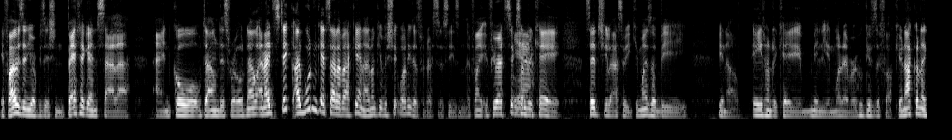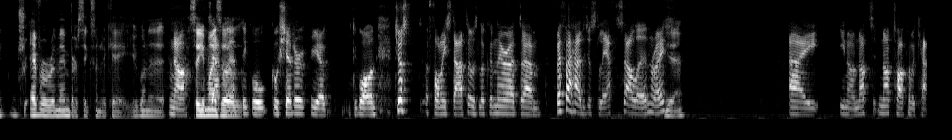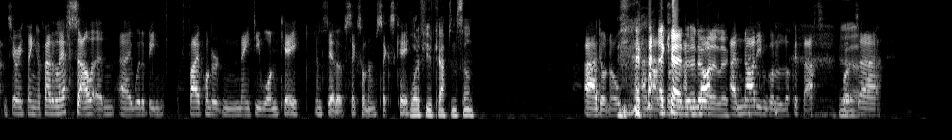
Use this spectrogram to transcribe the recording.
if I was in your position. Bet against Salah and go down this road now. And I'd stick. I wouldn't get Salah back in. I don't give a shit what he does for the rest of the season. If I if you're at 600k, yeah. I said to you last week, you might as well be, you know, 800k, million, whatever. Who gives a fuck? You're not gonna ever remember 600k. You're gonna no. So you exactly. might as well to go go shitter. Yeah, to go on. Just a funny stat. I was looking there at um. If I had just left Salah in, right? Yeah. I you know, I'm not not talking about captaincy or anything. If I had left Salah in, I would have been 591k instead of 606k. What if you had Captain Son? I don't know. i can't. I don't not, want to look. I'm not even going to look at that. But yeah. Uh,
